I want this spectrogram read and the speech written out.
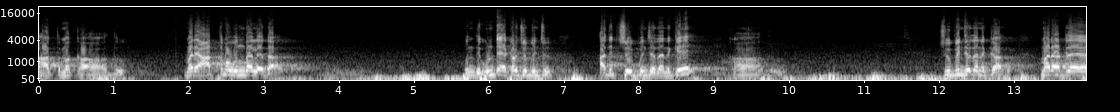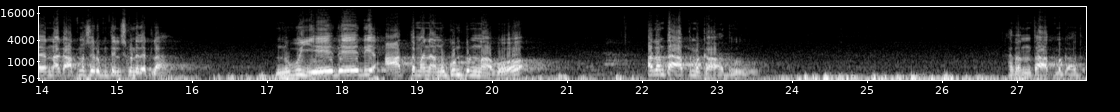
ఆత్మ కాదు. మరి ఆత్మ ఉందా లేదా? ఉంది. ఉంటే ఎక్కడ చూపించు? అది చూపించేదానికి కాదు. చూపించేదానికి కాదు. మరి అంటే నాకు ఆత్మస్వరూపం తెలుసుకునేది ఎట్లా? నువ్వు ఏదేది ఆత్మని అనుకుంటున్నావో అదంతా ఆత్మ కాదు. అదంతా ఆత్మ కాదు.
